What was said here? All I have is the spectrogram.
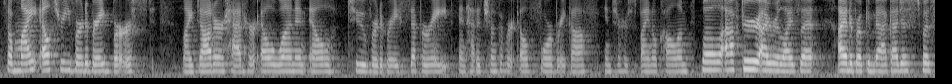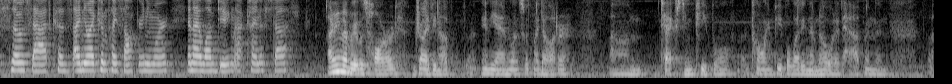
So my L3 vertebrae burst. My daughter had her L1 and L2 vertebrae separate and had a chunk of her L4 break off into her spinal column. Well, after I realized that I had a broken back, I just was so sad because I knew I couldn't play soccer anymore, and I loved doing that kind of stuff. I remember it was hard driving up in the ambulance with my daughter, um, texting people, calling people, letting them know what had happened, and uh,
